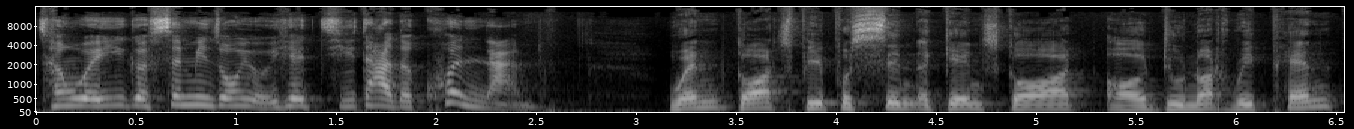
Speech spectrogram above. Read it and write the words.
成为一个生命中有一些极大的困难。 When God's people sin against God or do not repent,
